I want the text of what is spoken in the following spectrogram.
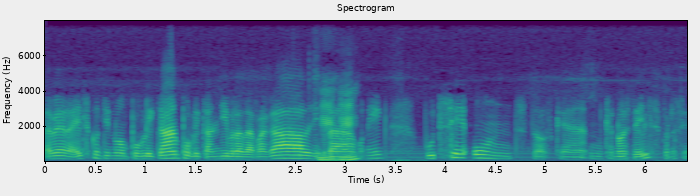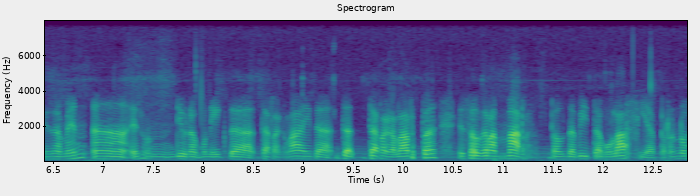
a veure, ells continuen publicant, publicant llibre de regal, llibre Mhm. bonic. Potser un dels que, que no és d'ells, precisament, eh, és un llibre bonic de, de regalar i de, de, de regalar-te, és el Gran Mar, del David Abulàfia, però no,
